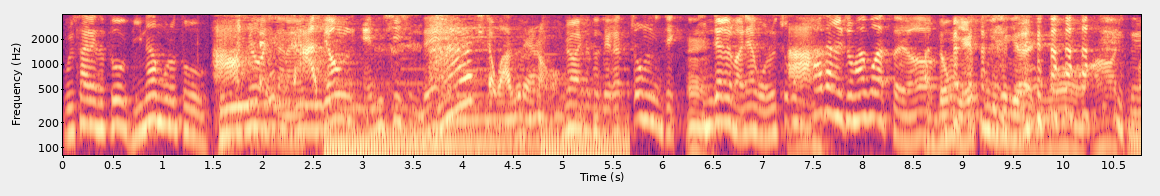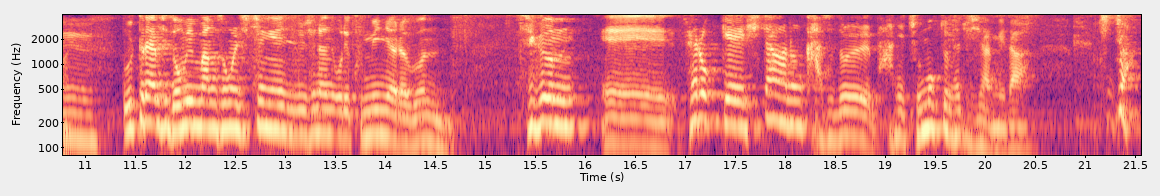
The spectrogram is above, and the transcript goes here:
울산에서 또 미남으로 또 아, 유명하시잖아요. 명 MC신데 아 진짜 와 그래 너. 유명하셔서 제가 좀 이제 네. 긴장을 많이 하고 오늘 조금 아. 화장을 좀 하고 왔어요. 아, 너무 예쁘게 생겨가지고. 아 정말. 네. 울트라 MC 노민 방송을 시청해 주시는 우리 국민 여러분. 지금 에, 새롭게 시작하는 가수들 많이 주목 좀 해주셔야 합니다. 진짜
